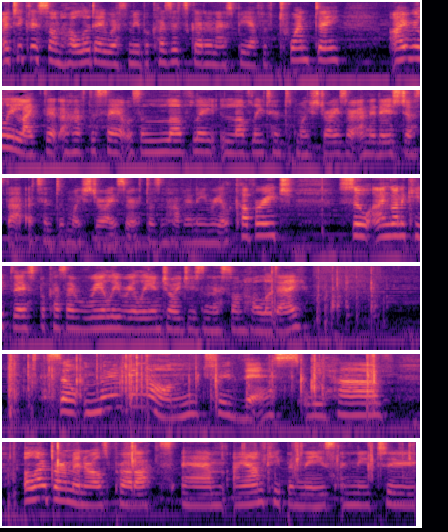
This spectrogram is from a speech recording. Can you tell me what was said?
I took this on holiday with me because it's got an SPF of 20. I really liked it. I have to say it was a lovely, lovely tinted moisturizer and it is just that, a tinted moisturizer. It doesn't have any real coverage. So I'm going to keep this because I really, really enjoyed using this on holiday. So moving on to this, we have all our Bare Minerals products. Um, I am keeping these. I need to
